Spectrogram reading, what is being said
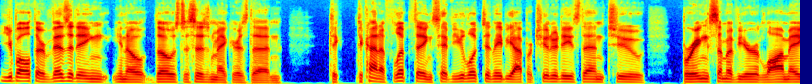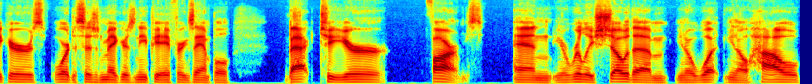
you both are visiting, you know, those decision makers then to, to kind of flip things. Have you looked at maybe opportunities then to bring some of your lawmakers or decision makers in EPA, for example, back to your farms and you know really show them, you know, what you know how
